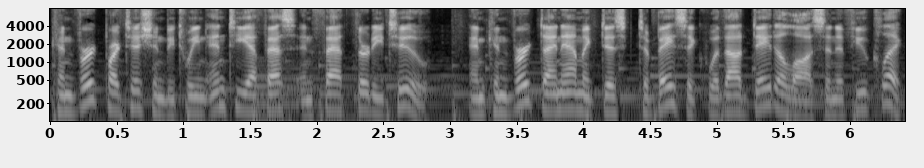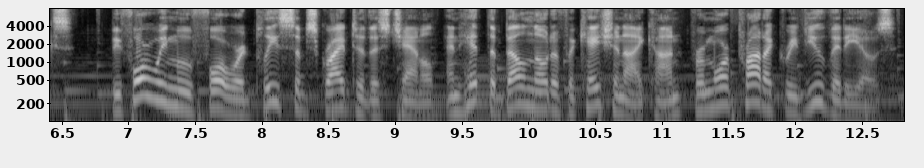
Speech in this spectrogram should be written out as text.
convert partition between NTFS and FAT32, and convert dynamic disk to basic without data loss in a few clicks. Before we move forward please subscribe to this channel and hit the bell notification icon for more product review videos.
